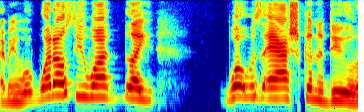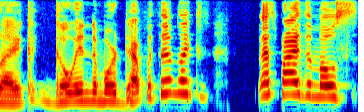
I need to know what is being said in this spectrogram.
I mean, what, what else do you want? Like, what was Ash gonna do? Like, go into more depth with him? Like, that's probably the most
